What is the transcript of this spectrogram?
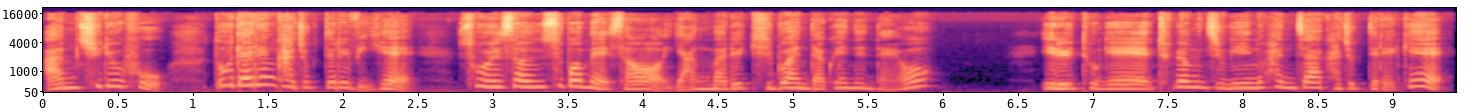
암 치료 후 또 다른 가족들을 위해 솔선 수범해서 양말을 기부한다고 했는데요. 이를 통해 투병 중인 환자 가족들에게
